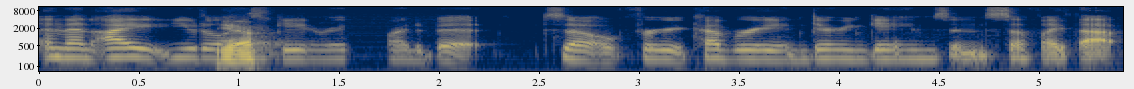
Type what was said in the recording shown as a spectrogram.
And then I utilized yeah. Gatorade quite a bit. So for recovery and during games and stuff like that.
